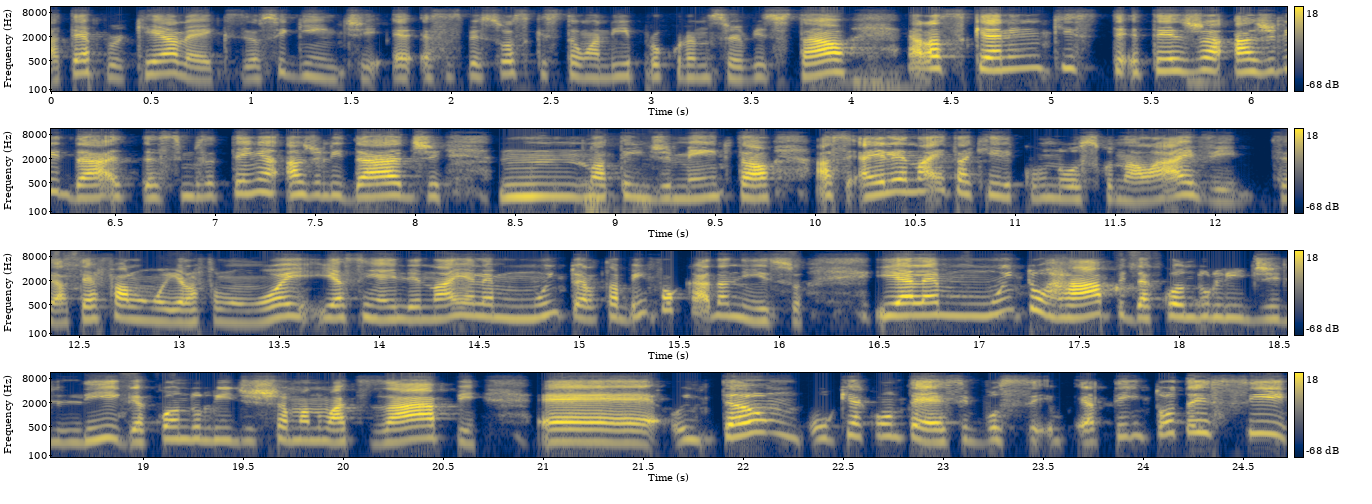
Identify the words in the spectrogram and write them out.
Até porque, Alex, é o seguinte, é, essas pessoas que estão ali procurando serviço e tal, elas querem que esteja agilidade, assim, você tenha agilidade no atendimento e tal. Assim, a Elenai está aqui conosco na live, você até fala um oi, ela falou um oi, e assim, a Elenai, ela é muito, ela tá bem focada nisso. E ela é muito rápida quando o lead liga, quando o lead chama no WhatsApp. É, então, o que acontece? Você eh, tem toda esse,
